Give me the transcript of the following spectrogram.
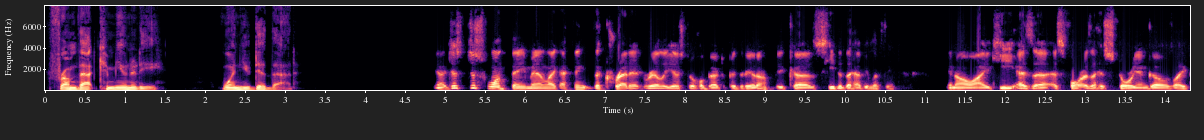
from that community when you did that? Yeah, just just one thing, man. Like I think the credit really is to Roberto Pedreira because he did the heavy lifting. You know, like he as a as far as a historian goes, like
